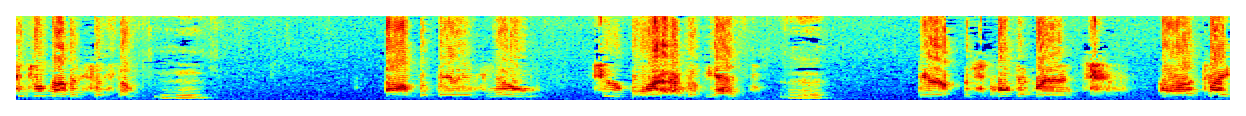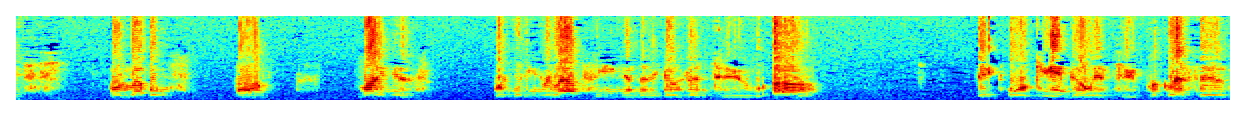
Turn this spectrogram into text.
central nervous system. Mhm. Um, that there is no cure for as of yet. Uh-huh. there are several different uh, types or levels. Um, mine is remitting, relapsing, and then it goes into uh, it or can go into progressive.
